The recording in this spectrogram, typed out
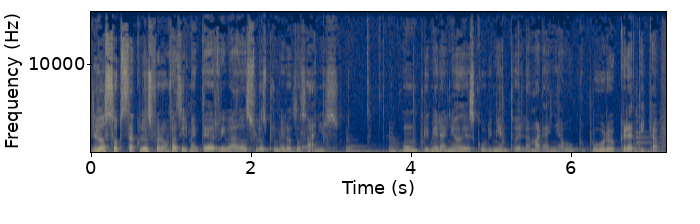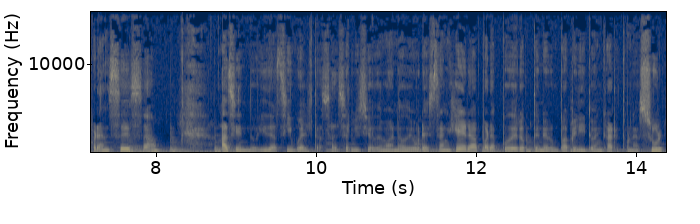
los obstáculos fueron fácilmente derribados los primeros dos años. Un primer año de descubrimiento de la maraña burocrática francesa, haciendo idas y vueltas al servicio de mano de obra extranjera para poder obtener un papelito en cartón azul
